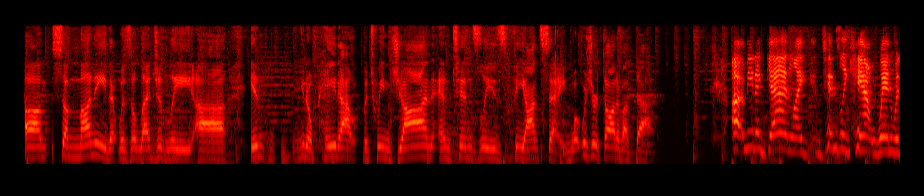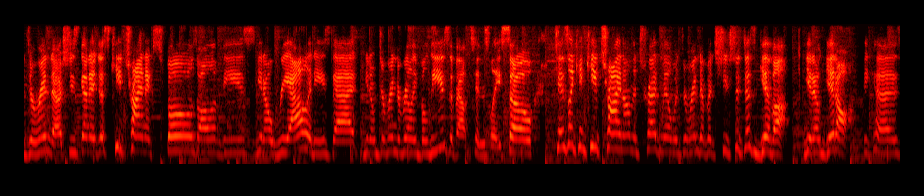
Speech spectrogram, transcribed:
um, some money that was allegedly uh, in, you know, paid out between John and Tinsley's fiance. What was your thought about that? I mean, again, like Tinsley can't win with Dorinda. She's going to just keep trying to expose all of these, you know, realities that, you know, Dorinda really believes about Tinsley. So Tinsley can keep trying on the treadmill with Dorinda, but she should just give up, you know, get off because,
